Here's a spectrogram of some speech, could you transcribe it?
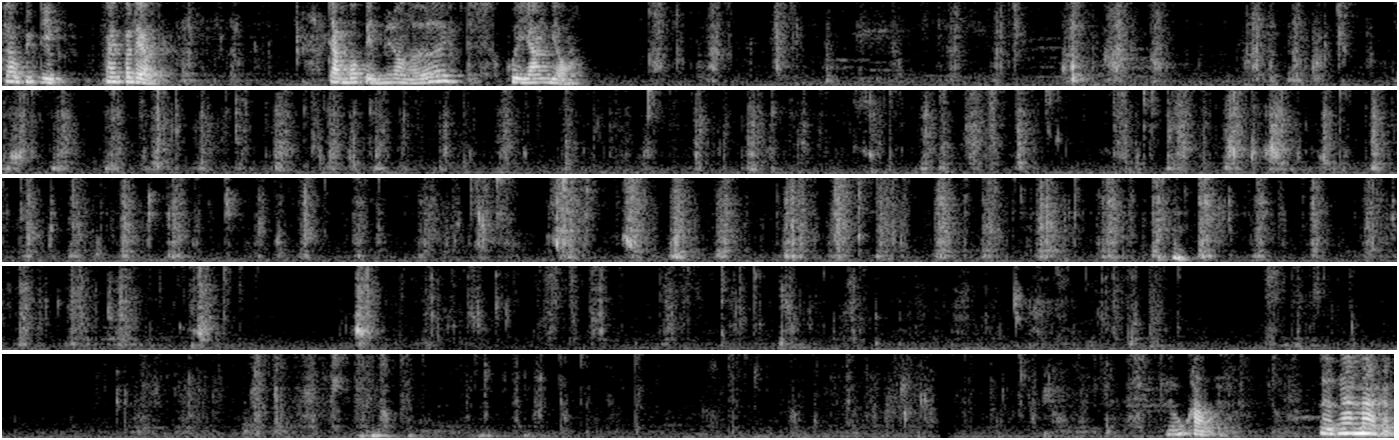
เจ้าพริกดิบไฟประเดี๋ยวจำว่าเป็นพี่น้องเอ้ยคุยย่างเดียว หิวเขาเลิกงานมากกับ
